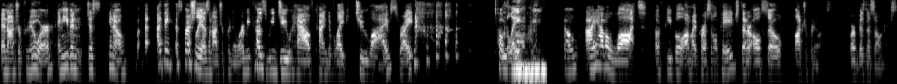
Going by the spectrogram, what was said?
an entrepreneur and even just, you know, I think especially as an entrepreneur because we do have kind of like two lives, right? Totally. You know, I have a lot of people on my personal page that are also entrepreneurs or business owners.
